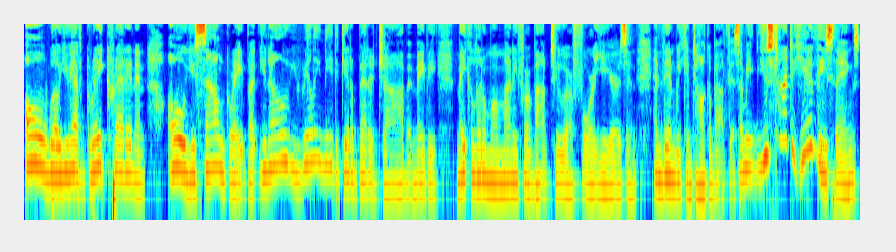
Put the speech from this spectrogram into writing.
oh, well, you have great credit and, oh, you sound great, but you know, you really need to get a better job and maybe make a little more money for about two or four years. And, and then we can talk about this. I mean, you start to hear these things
